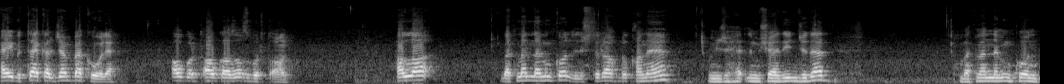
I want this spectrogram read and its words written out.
هي بتاكل جنبها كولا أو برت أو قازاز برتقان هلا بتمنى منكم الاشتراك بالقناة. المشاهدين الجدد بتمنى منكم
